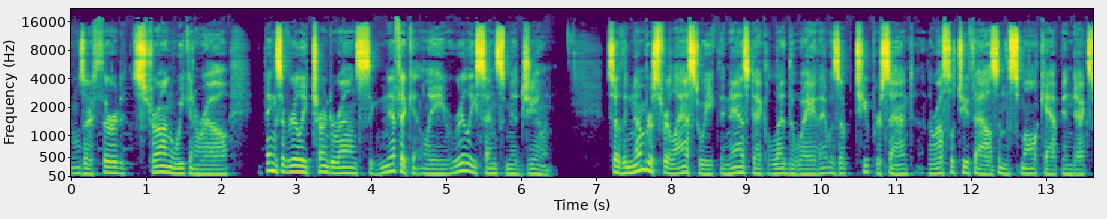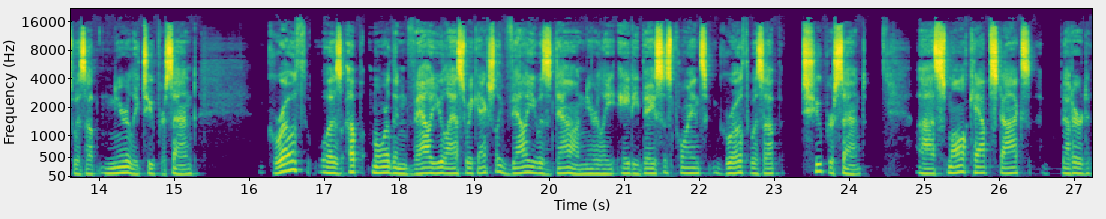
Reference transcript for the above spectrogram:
It was our third strong week in a row. Things have really turned around significantly, really since mid June. So, the numbers for last week the NASDAQ led the way. That was up 2%. The Russell 2000, the small cap index, was up nearly 2%. Growth was up more than value last week. Actually, value was down nearly 80 basis points. Growth was up 2%. Uh, small cap stocks bettered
